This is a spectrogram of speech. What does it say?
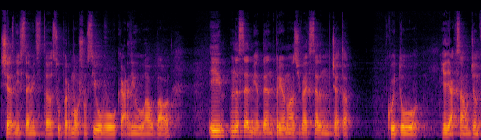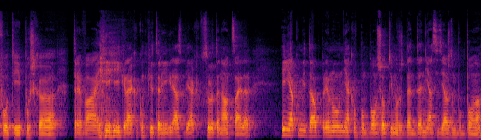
6 дни в седмицата, супер мощно, силово, кардио, албала. И на седмия ден, примерно, аз живеех 7 момчета, които ядяха само junk food и пушха трева и играеха компютърни игри. Аз бях абсолютен аутсайдер. И някой ми дал, примерно, някакъв бомбон, защото има рожден ден и аз изяждам бомбона.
